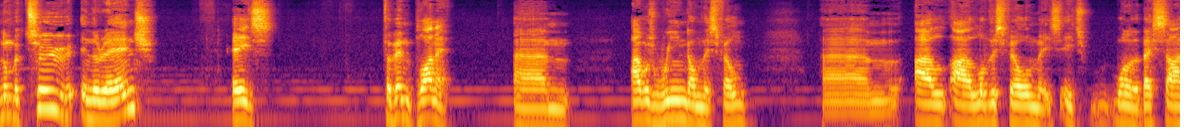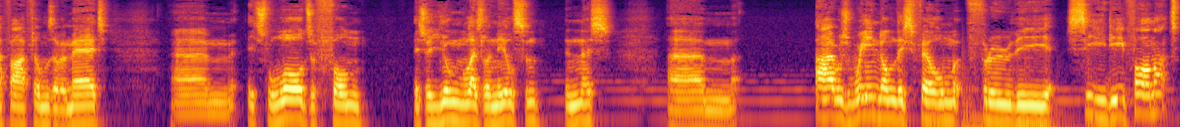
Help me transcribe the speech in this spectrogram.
Number two in the range is Forbidden Planet. Um, I was weaned on this film. Um, I, I love this film. It's, it's one of the best sci-fi films ever made. Um, it's loads of fun. It's a young Leslie Nielsen in this. Um, I was weaned on this film through the CD format.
